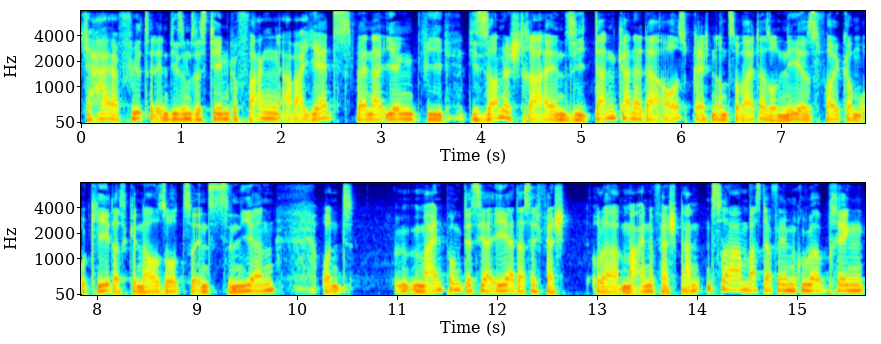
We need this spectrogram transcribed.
ja, er fühlt sich in diesem System gefangen, aber jetzt, wenn er irgendwie die Sonne strahlen sieht, dann kann er da ausbrechen und so weiter. So, nee, ist vollkommen okay, das genau so zu inszenieren. Und mein Punkt ist ja eher, dass ich oder meine verstanden zu haben, was der Film rüberbringen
